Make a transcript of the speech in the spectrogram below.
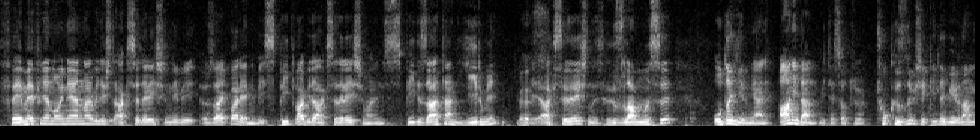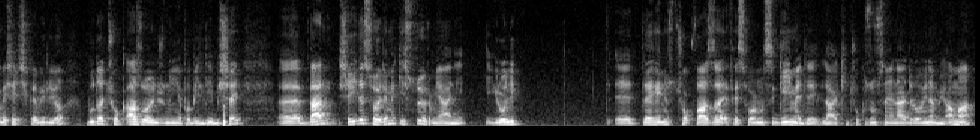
FM falan oynayanlar bilir işte acceleration diye bir özellik var yani bir speed var bir de acceleration var. Yani speed'i zaten 20. Evet. E, acceleration hızlanması o da 20 yani aniden vites atıyor. Çok hızlı bir şekilde birden 5'e çıkabiliyor. Bu da çok az oyuncunun yapabildiği bir şey. Ee, ben şeyi de söylemek istiyorum yani Euroleague'de henüz çok fazla Efes forması giymedi Larkin. Çok uzun senelerdir oynamıyor ama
